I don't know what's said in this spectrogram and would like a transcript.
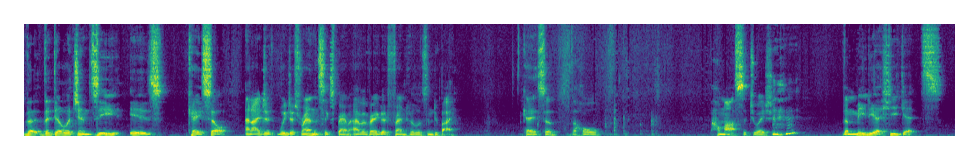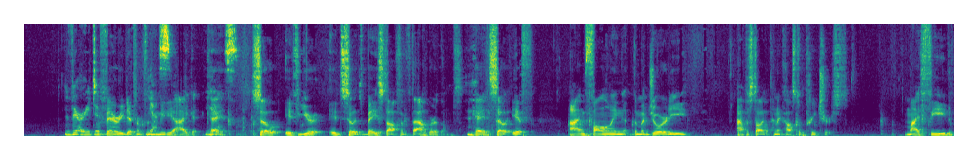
the the deal with Gen Z is okay so and I just we just ran this experiment. I have a very good friend who lives in Dubai. Okay so the whole Hamas situation. Mm-hmm. the media he gets very different. Very different from yes. the media I get. Okay. Yes. So if you're, it, so it's based off of the algorithms. Okay. Mm-hmm. So if I'm following the majority apostolic Pentecostal preachers, my feed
